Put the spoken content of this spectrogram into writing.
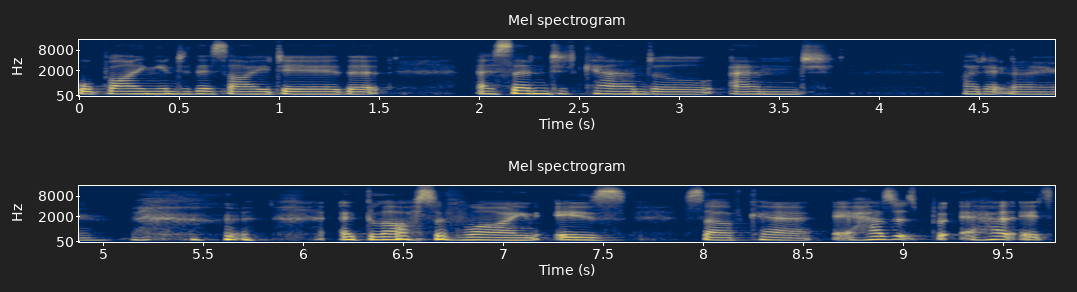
or buying into this idea that a scented candle and I don't know, a glass of wine is self care. It has its it it's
